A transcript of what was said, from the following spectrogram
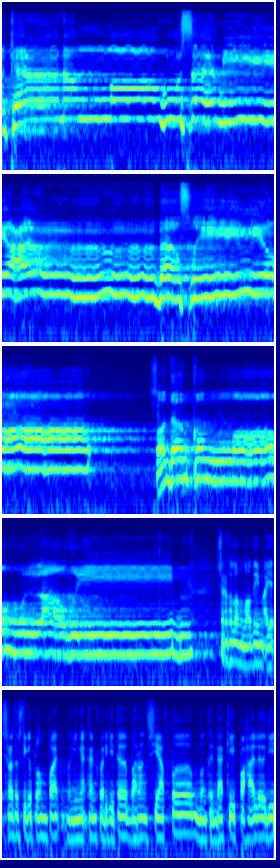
وكان الله سميعا بصيرا. صدق الله العظيم. Surah Al-Azim ayat 134 mengingatkan kepada kita barang siapa menghendaki pahala di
